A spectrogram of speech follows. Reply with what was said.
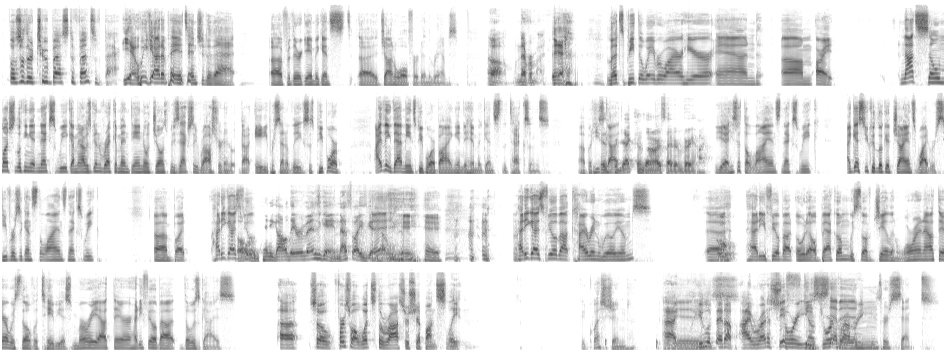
Those are their two best defensive backs. Yeah, we got to pay attention to that uh, for their game against uh, John Wolford and the Rams. Oh, never mind. Yeah. Let's beat the waiver wire here. And um, all right. Not so much looking at next week. I mean, I was going to recommend Daniel Jones, but he's actually rostered in about 80% of leagues because people are, I think that means people are buying into him against the Texans. Uh, but he's His got, projections on our side are very high. yeah, he's at the Lions next week. I guess you could look at Giants wide receivers against the Lions next week. Uh, but how do you guys Oh, feel? Kenny Golladay revenge game. That's why he's getting healthy. Hey, hey. How do you guys feel about Kyren Williams? Uh, how do you feel about Odell Beckham? We still have Jaylen Warren out there. We still have Latavius Murray out there. How do you feel about those guys? Uh, so first of all, what's the rostership on Slayton? Good question. Uh, you look that up. I read a story. You know, Jordan Rodriguez. percent,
